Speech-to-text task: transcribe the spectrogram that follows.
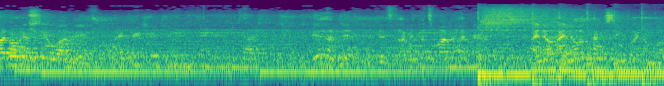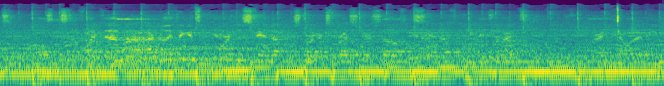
So I don't understand why we. I appreciate you. Yeah, it- it's, I mean that's why I'm out here. I know I know it kind of seems like I'm busting balls and stuff like that, but I really think it's important to stand up and start expressing yourselves and stand up for people's rights. Right? You know what I mean?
